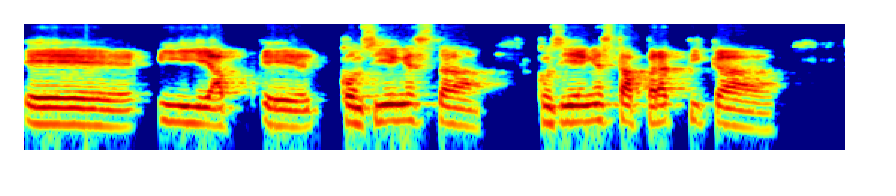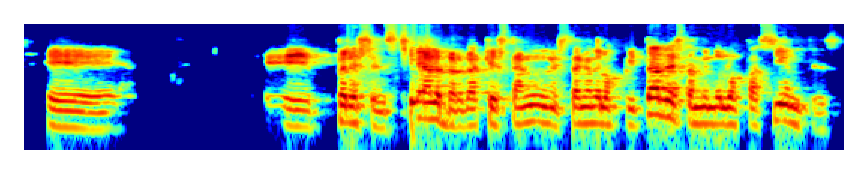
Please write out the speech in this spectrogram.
y consiguen esta, consiguen esta práctica eh, eh, presencial, ¿verdad? Que están, están en el hospital, están viendo los pacientes.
